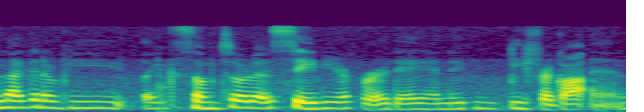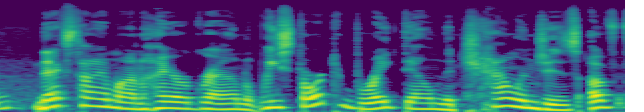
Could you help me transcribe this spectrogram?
I'm not gonna be like some sort of savior for a day and be forgotten. Next time on Higher Ground, we start to break down the challenges of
